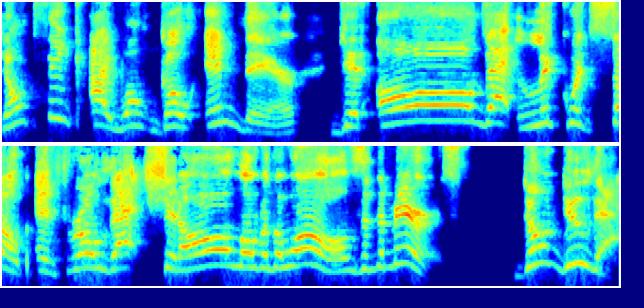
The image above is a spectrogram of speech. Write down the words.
Don't think I won't go in there get all that liquid soap and throw that shit all over the walls and the mirrors. Don't do that.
